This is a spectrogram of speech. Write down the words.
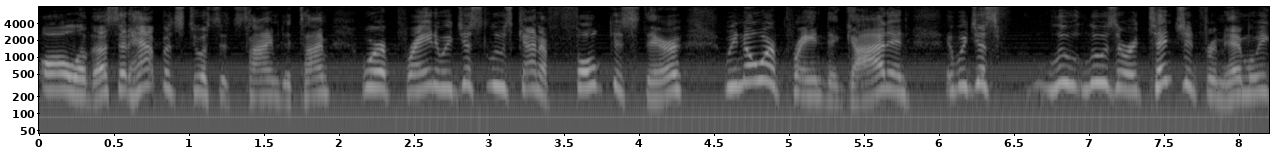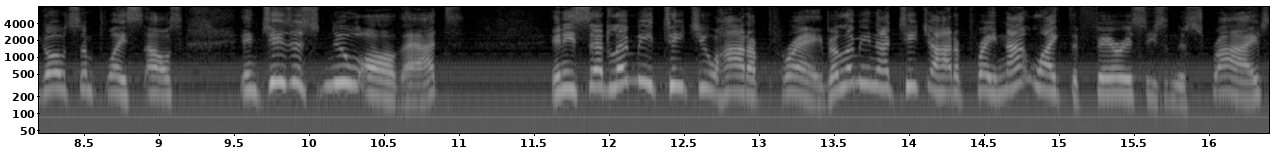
all of us. It happens to us at time to time. We're praying and we just lose kind of focus there. We know we're praying to God and, and we just lo- lose our attention from Him and we go someplace else. And Jesus knew all that. And He said, Let me teach you how to pray. But let me not teach you how to pray, not like the Pharisees and the scribes.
